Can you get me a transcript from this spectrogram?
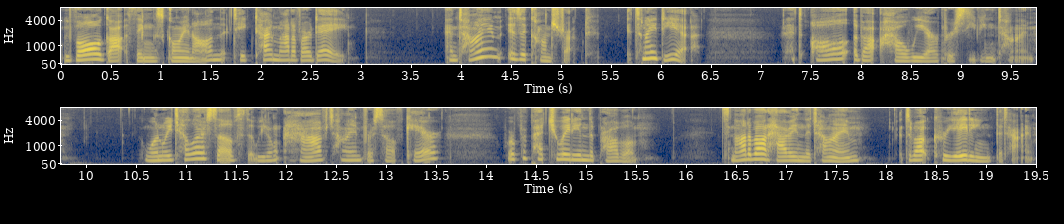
We've all got things going on that take time out of our day. And time is a construct, it's an idea. And it's all about how we are perceiving time. When we tell ourselves that we don't have time for self care, we're perpetuating the problem. It's not about having the time, it's about creating the time.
